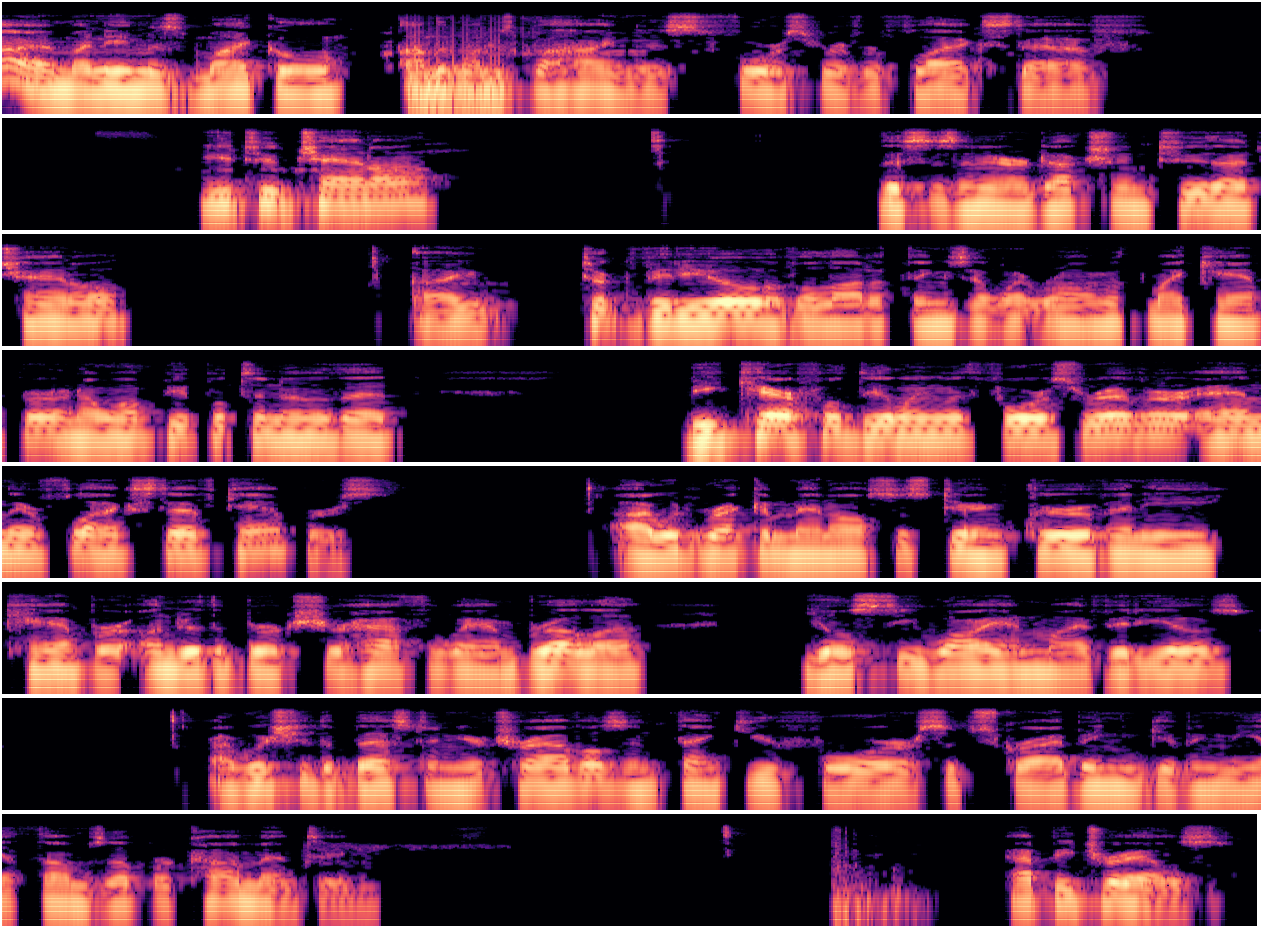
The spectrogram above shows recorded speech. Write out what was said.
Hi, my name is Michael. I'm the one mm-hmm. who's behind this Forest River Flagstaff YouTube channel. This is an introduction to that channel. I took video of a lot of things that went wrong with my camper, and I want people to know that be careful dealing with Forest River and their Flagstaff campers. I would recommend also steering clear of any camper under the Berkshire Hathaway umbrella. You'll see why in my videos. I wish you the best in your travels and thank you for subscribing and giving me a thumbs up or commenting. Happy trails.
